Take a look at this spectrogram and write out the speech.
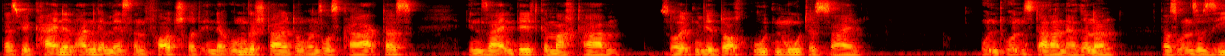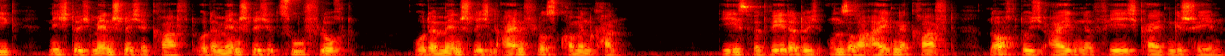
dass wir keinen angemessenen Fortschritt in der Umgestaltung unseres Charakters in sein Bild gemacht haben, sollten wir doch guten Mutes sein und uns daran erinnern, dass unser Sieg nicht durch menschliche Kraft oder menschliche Zuflucht oder menschlichen Einfluss kommen kann. Dies wird weder durch unsere eigene Kraft noch durch eigene Fähigkeiten geschehen.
